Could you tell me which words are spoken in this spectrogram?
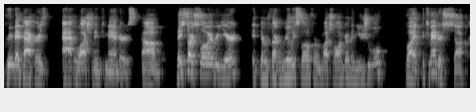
Green Bay Packers at the Washington Commanders. Um, they start slow every year. It, they were starting really slow for much longer than usual, but the Commanders suck.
